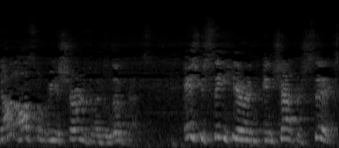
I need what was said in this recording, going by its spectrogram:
God also reassures them of deliverance. As you see here in, in chapter 6,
